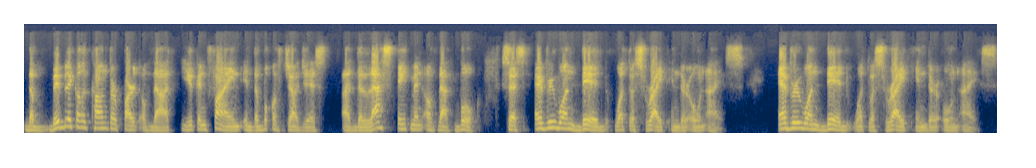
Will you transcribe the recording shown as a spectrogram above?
The biblical counterpart of that you can find in the book of Judges. Uh, the last statement of that book says, Everyone did what was right in their own eyes. Everyone did what was right in their own eyes.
